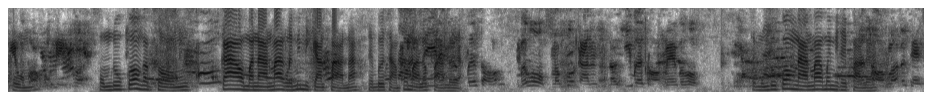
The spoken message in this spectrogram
เมียผผมมบอกผมเองผมดูกล้องกับสองเก้ามานานมากเลยไม่มีการปาดนะ แต่เบอร์สามเข้ามาแล้วปาดเลยอะเบอร์สองเบอร์หกเราพวกกัน เราชี้เบอร์สองเลยเบอร์หก แต่ผมดูกล้องนานมากไม่มีใครเบปาอดเลยร์สนะองร้อยเปอร์เซ็นต์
